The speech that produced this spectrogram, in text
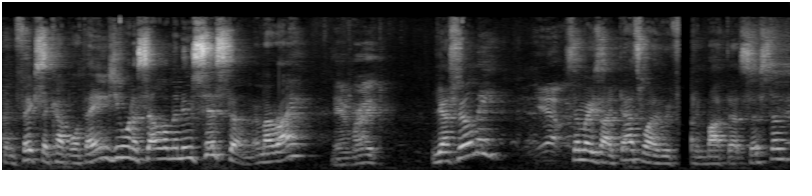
to fix a couple of things. You want to sell him a new system. Am I right? Damn right. You guys feel me? Yeah. Somebody's like, that's why we fucking bought that system.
